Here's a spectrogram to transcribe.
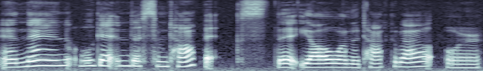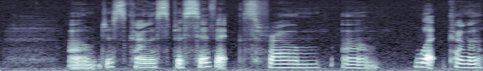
And then we'll get into some topics that y'all want to talk about or um, just kind of specifics from um, what kind of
